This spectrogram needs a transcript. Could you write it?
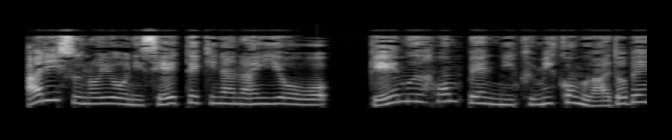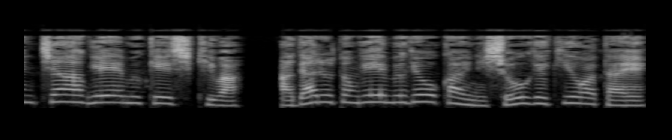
アリスのように性的な内容をゲーム本編に組み込むアドベンチャーゲーム形式は、アダルトゲーム業界に衝撃を与え、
